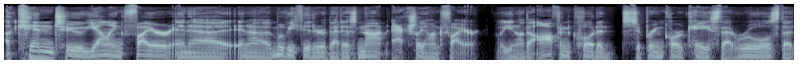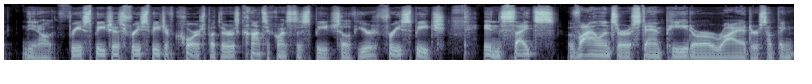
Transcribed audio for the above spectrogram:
akin to yelling fire in a in a movie theater that is not actually on fire. You know, the often quoted Supreme Court case that rules that, you know, free speech is free speech of course, but there is consequence to speech. So if your free speech incites violence or a stampede or a riot or something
